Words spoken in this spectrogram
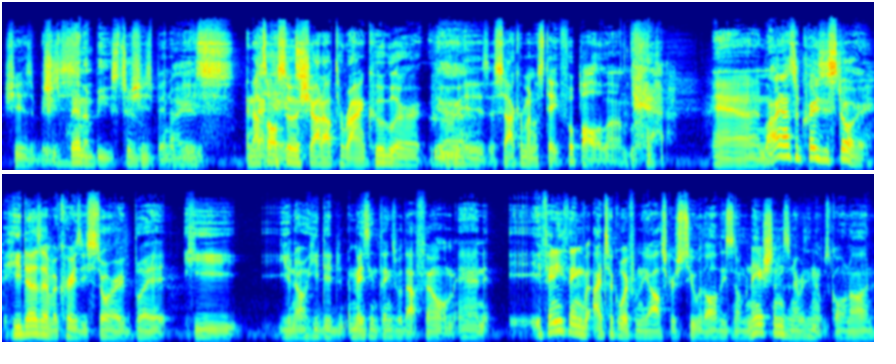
She is a beast. She's been a beast too. She's been a Like, beast. And that's also a shout out to Ryan Coogler, who is Yeah. a Sacramento State football alum. Yeah, And Ryan has a crazy story. he does have a crazy story, but he, you know, he did amazing things with that film. And if anything, I took away from the Oscars too, with all these nominations and everything that was going on,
